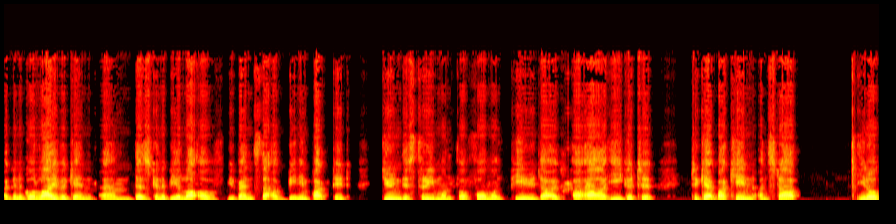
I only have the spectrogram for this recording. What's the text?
are going to go live again. Um, there's going to be a lot of events that have been impacted during this three month or four month period that are, are eager to to get back in and start, you know,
